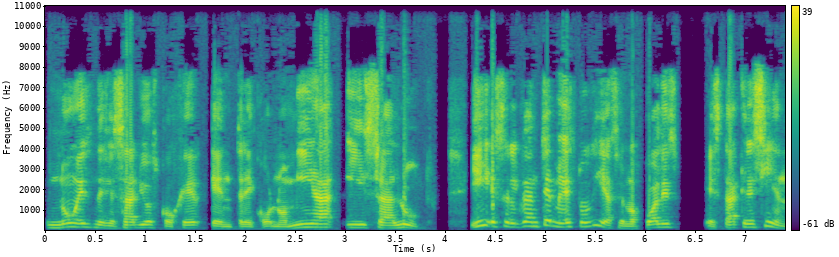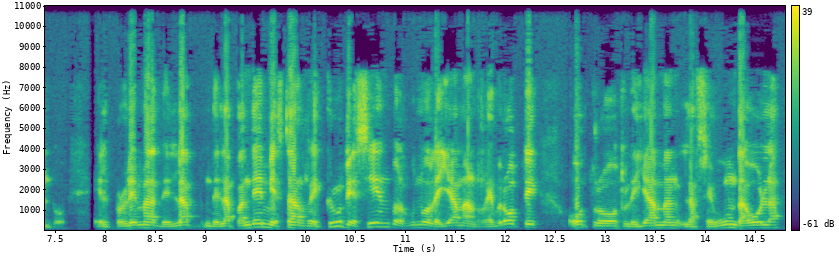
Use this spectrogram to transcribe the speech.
no es necesario escoger entre economía y salud. Y es el gran tema de estos días en los cuales está creciendo. El problema de la, de la pandemia está recrudeciendo, algunos le llaman rebrote, otros le llaman la segunda ola,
